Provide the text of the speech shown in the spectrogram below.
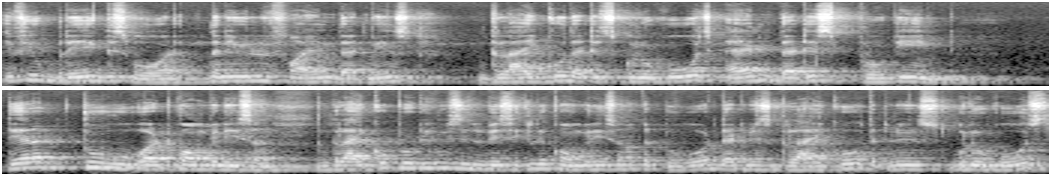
if you break this word, then you will find that means glyco that is glucose and that is protein. There are two word combination. Glycoproteins is basically a combination of the two word that means glyco that means glucose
